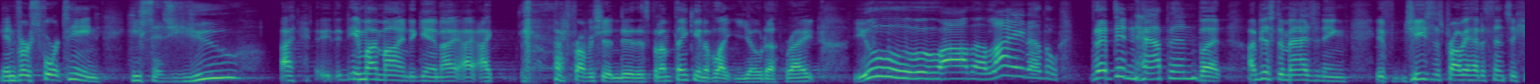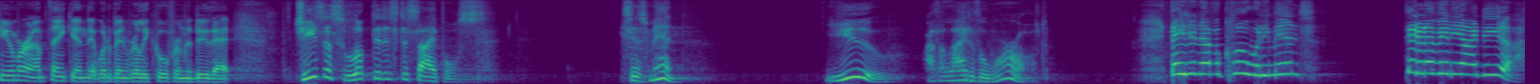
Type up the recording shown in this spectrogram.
In verse 14, he says, You, I, in my mind, again, I, I, I I probably shouldn't do this, but I'm thinking of like Yoda, right? You are the light of the. That didn't happen, but I'm just imagining if Jesus probably had a sense of humor, and I'm thinking it would have been really cool for him to do that. Jesus looked at his disciples. He says, Men, you are the light of the world. They didn't have a clue what he meant. They didn't have any idea.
